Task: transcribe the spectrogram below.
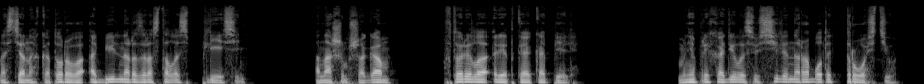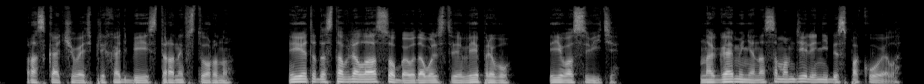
на стенах которого обильно разрасталась плесень, а нашим шагам вторила редкая капель. Мне приходилось усиленно работать тростью, раскачиваясь при ходьбе из стороны в сторону, и это доставляло особое удовольствие Вепреву и его свите. Нога меня на самом деле не беспокоила,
